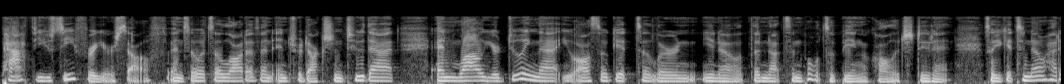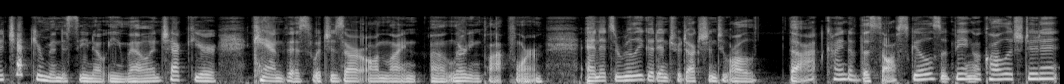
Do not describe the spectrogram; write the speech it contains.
path you see for yourself. And so it's a lot of an introduction to that. And while you're doing that, you also get to learn, you know, the nuts and bolts of being a college student. So you get to know how to check your Mendocino email and check your Canvas, which is our online uh, learning platform. And it's a really good introduction to all of that kind of the soft skills of being a college student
